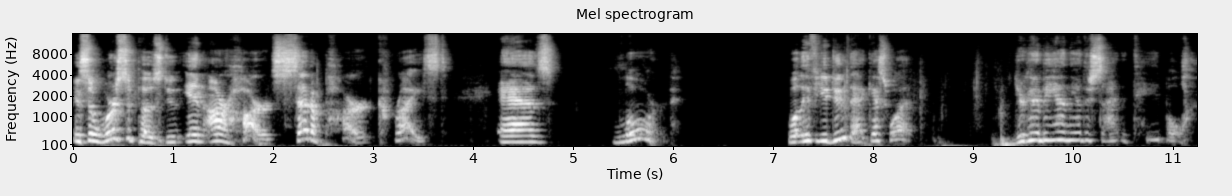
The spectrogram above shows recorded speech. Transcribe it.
And so we're supposed to, in our hearts, set apart Christ as Lord. Well, if you do that, guess what? You're going to be on the other side of the table.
